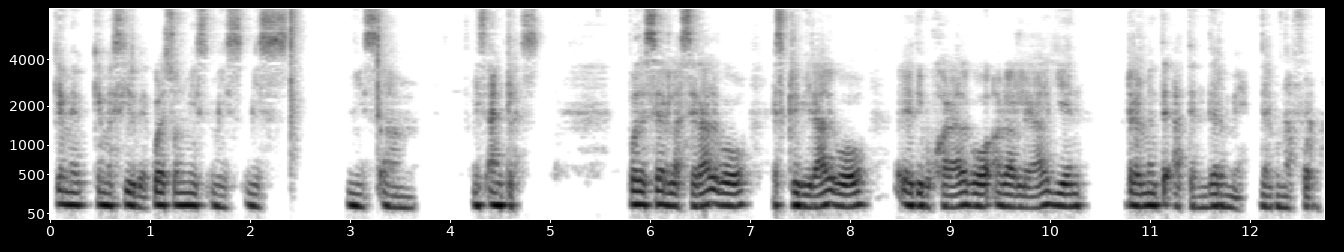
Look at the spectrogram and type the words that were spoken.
¿qué me, qué me sirve? ¿Cuáles son mis, mis, mis, mis, mis anclas? Puede ser hacer algo, escribir algo, eh, dibujar algo, hablarle a alguien, realmente atenderme de alguna forma.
